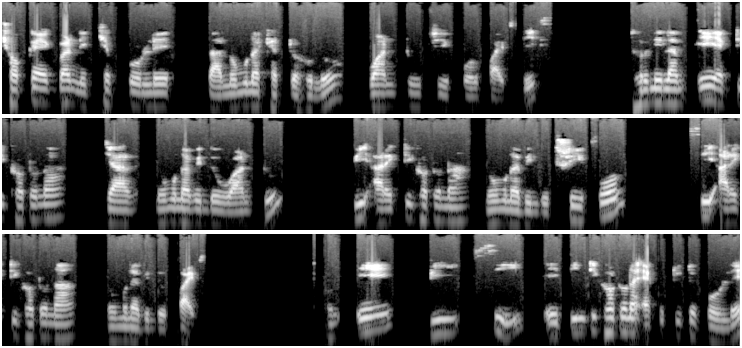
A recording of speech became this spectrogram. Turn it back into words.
ছক্কা একবার নিক্ষেপ করলে তার নমুনা ক্ষেত্র হলো one two three four five six ধরে নিলাম এ একটি ঘটনা যার নমুনা বিন্দু ওয়ান টু বি আরেকটি ঘটনা নমুনা বিন্দু থ্রি ফোর সি আরেকটি ঘটনা নমুনা বিন্দু ফাইভ এখন এ বি সি এই তিনটি ঘটনা একত্রিত করলে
